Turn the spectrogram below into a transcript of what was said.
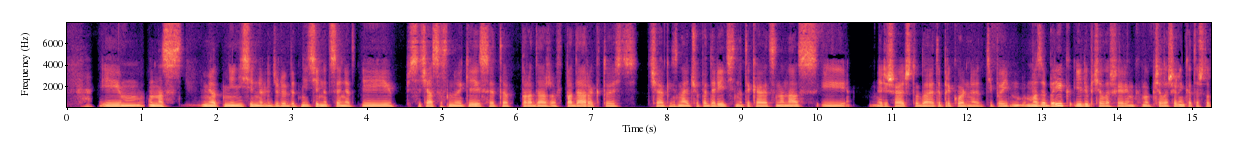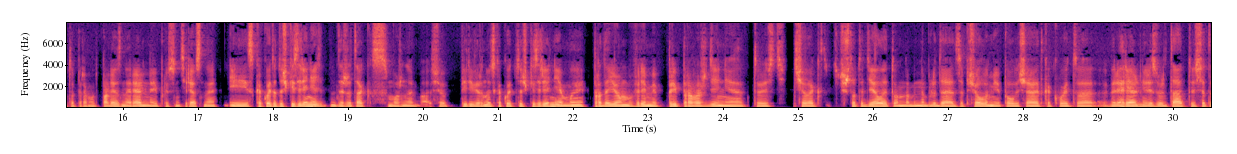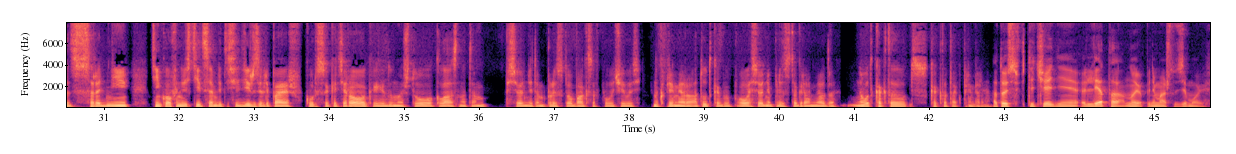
и у нас мед не, не сильно люди любят, не сильно ценят. И сейчас основной кейс — это продажа в подарок, то есть человек не знает, что подарить, натыкается на нас, и решают, что да, это прикольно. Типа мазобрик или пчелошеринг. Но пчелошеринг это что-то прям вот полезное, реальное и плюс интересное. И с какой-то точки зрения, даже так можно все перевернуть, с какой-то точки зрения мы продаем времяпрепровождение. То есть человек что-то делает, он наблюдает за пчелами, получает какой-то реальный результат. То есть это сродни Тинькофф инвестициям, где ты сидишь, залипаешь в курсы котировок и думаешь, что о, классно, там сегодня там плюс 100 баксов получилось, ну, к примеру, а тут как бы, о, сегодня плюс 100 грамм меда. Ну, вот как-то вот, как-то так примерно. А то есть в течение лета, ну, я понимаю, что зимой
